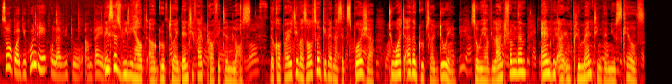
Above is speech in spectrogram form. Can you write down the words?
So kwa kikundi kuna vitu ambaye This has really helped our group to identify profit and loss. The cooperative has also given us exposure to what other groups are doing, so we have learned from them and we are implementing the new skills.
